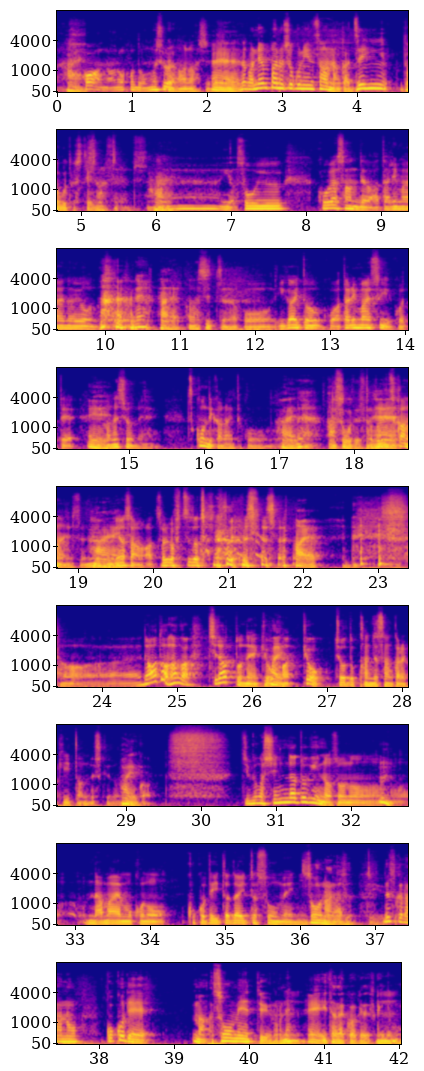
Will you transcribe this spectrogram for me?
はい。はあなるほど。面白い話えーだから年配の職人さんなんか全員得度しています。てるんですね、、はいやそういう高野山では当たり前のようなね はい。話っていうのはこう意外とこう当たり前すぎるこうやってええ。話をね突っ込んでいかないとこう、はい。ね。あそうですね。たどり着かないんですよね、はい。皆さんはそれが普通だと思ってるんですよね。はい。はい。であとはなんかちらっとね今日か、はい。今日ちょうど患者さんから聞いたんですけど、はい。なんか自分が死んだ時のその、名前もこのここでいただいたそうめんにそうなんです。ですからあのここで、まあ、聡明っていうのをね、うん。えーいただくわけですけれども、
